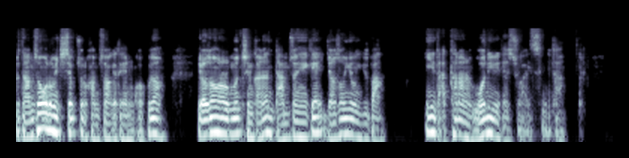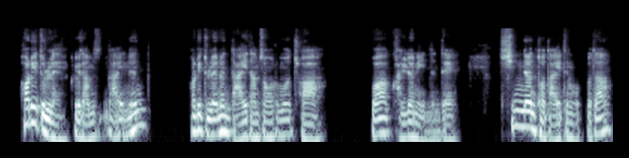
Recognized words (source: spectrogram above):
그래서 남성 호르몬이 지속적으로 감소하게 되는 거고요. 여성 호르몬 증가는 남성에게 여성형 유방이 나타나는 원인이 될 수가 있습니다. 허리둘레, 그리고 남, 나이는, 허리둘레는 나이 남성 호르몬 저하와 관련이 있는데 10년 더 나이 드는 것보다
